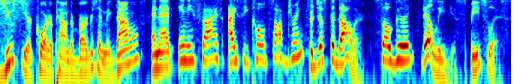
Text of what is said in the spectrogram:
juicier quarter pounder burgers at McDonald's and add any size icy cold soft drink for just a dollar. So good, they'll leave you speechless.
